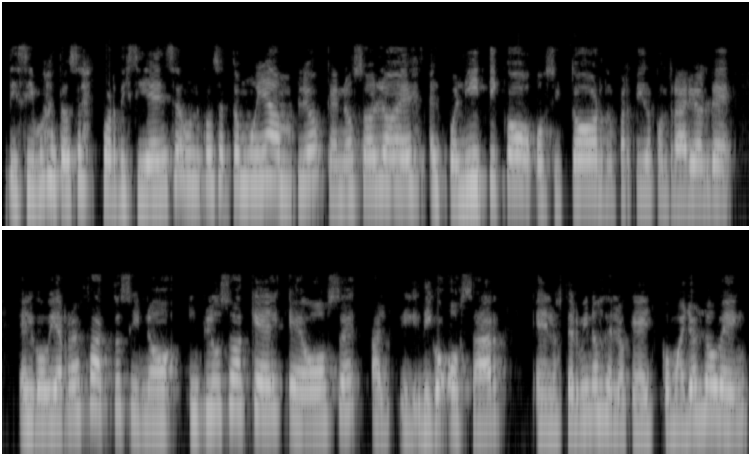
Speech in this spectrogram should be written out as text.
decimos entonces por disidencia un concepto muy amplio que no solo es el político opositor de un partido contrario al de el gobierno de facto, sino incluso aquel que ose, digo osar en los términos de lo que como ellos lo ven,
